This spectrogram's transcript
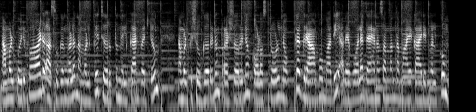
നമ്മൾക്ക് ഒരുപാട് അസുഖങ്ങൾ നമ്മൾക്ക് ചെറുത്ത് നിൽക്കാൻ പറ്റും. നമ്മൾക്ക് ഷുഗറിനും പ്രഷറിനും കൊളസ്ട്രോളിനും ഒക്കെ ഗ്രാമ്പു മതി. അതേപോലെ ദഹന സംബന്ധമായ കാര്യങ്ങൾക്കും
